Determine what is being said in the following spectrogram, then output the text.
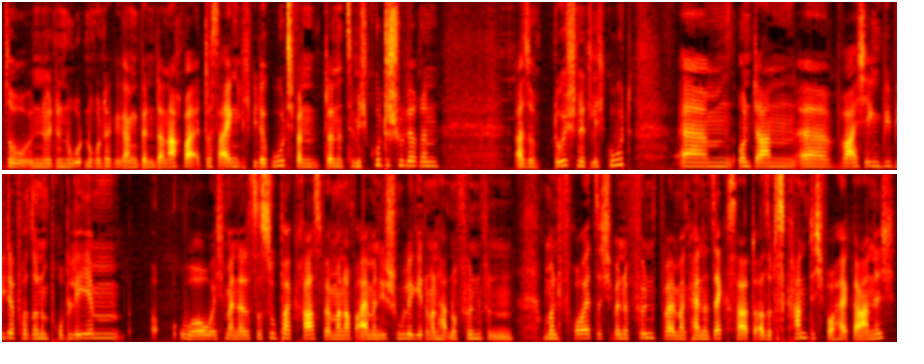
so mit den Noten runtergegangen bin. Danach war das eigentlich wieder gut. Ich war dann eine ziemlich gute Schülerin, also durchschnittlich gut. Ähm, und dann äh, war ich irgendwie wieder vor so einem Problem, wow, ich meine, das ist super krass, wenn man auf einmal in die Schule geht und man hat nur Fünfen. Und man freut sich über eine Fünf, weil man keine Sechs hat. Also das kannte ich vorher gar nicht.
